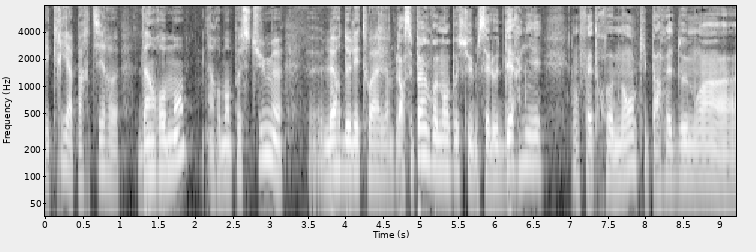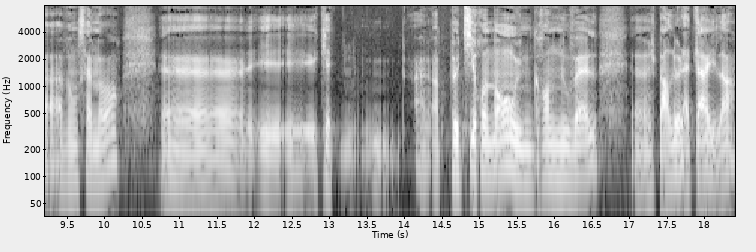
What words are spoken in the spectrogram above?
écrit à partir d'un roman un roman posthume, euh, L'heure de l'étoile. Alors c'est pas un roman posthume, c'est le dernier en fait roman qui paraît deux mois avant sa mort euh, et, et, qui est un, petit roman ou une grande nouvelle. Euh, je parle de la taille là,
